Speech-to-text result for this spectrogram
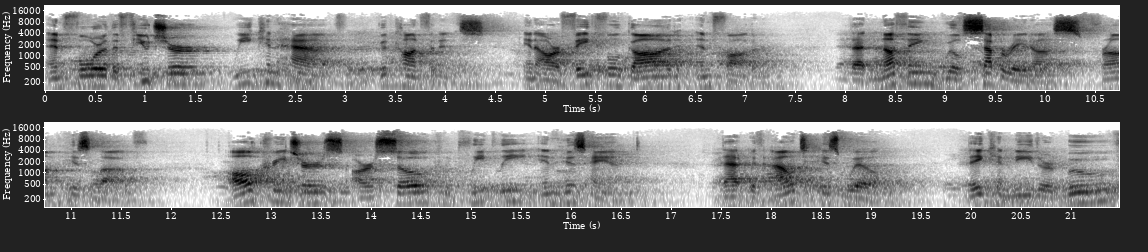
and for the future we can have good confidence in our faithful God and Father that nothing will separate us from His love. All creatures are so completely in His hand that without His will they can neither move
